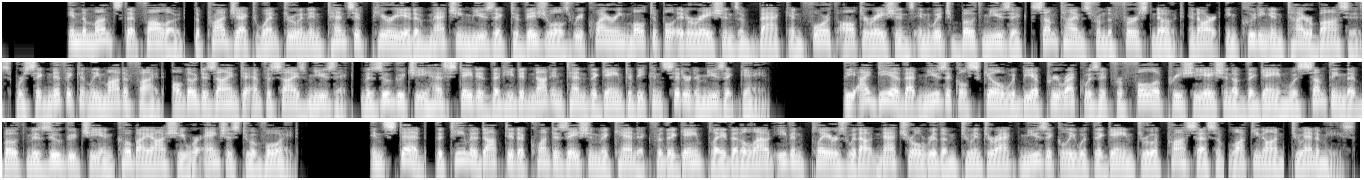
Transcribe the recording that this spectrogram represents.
In the months that followed, the project went through an intensive period of matching music to visuals requiring multiple iterations of back-and-forth alterations in which both music sometimes from the first note and art including entire bosses were significantly modified. Although designed to emphasize music, Mizuguchi has stated that he did not intend the game to be considered a music game. The idea that musical skill would be a prerequisite for full appreciation of the game was something that both Mizuguchi and Kobayashi were anxious to avoid. Instead, the team adopted a quantization mechanic for the gameplay that allowed even players without natural rhythm to interact musically with the game through a process of locking on to enemies.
